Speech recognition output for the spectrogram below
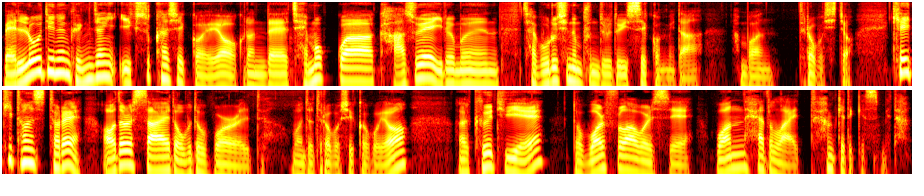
멜로디는 굉장히 익숙하실 거예요. 그런데 제목과 가수의 이름은 잘 모르시는 분들도 있을 겁니다. 한번 들어보시죠. KT 턴스털의 Other Side of the World 먼저 들어보실 거고요. 어, 그 뒤에 또 Wallflowers의 One Headlight 함께 듣겠습니다.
